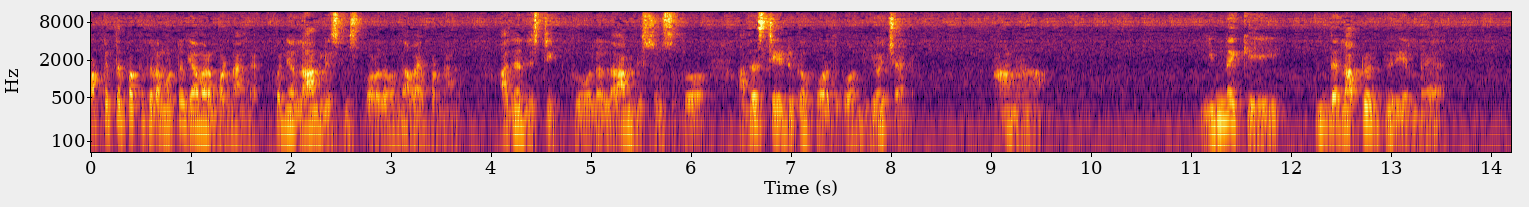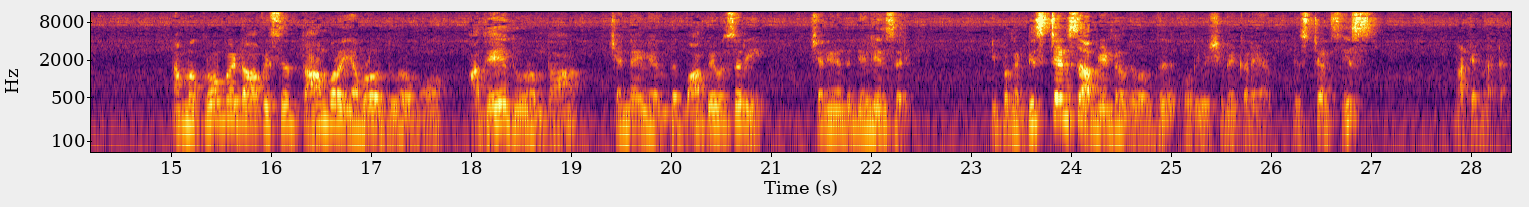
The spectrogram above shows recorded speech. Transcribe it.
பக்கத்து பக்கத்தில் மட்டும் வியாபாரம் பண்ணாங்க. கொஞ்சம் லாங் டிஸ்டன்ஸ் போகிறத வந்து அவாய்ட் பண்ணாங்க. அதர் டிஸ்ட்ரிக்ட்டுக்கோ இல்லை லாங் டிஸ்டன்ஸுக்கோ அதர் ஸ்டேட்டுக்கோ போகிறதுக்கு வந்து யோசிச்சாங்க. ஆனால் இன்னைக்கு இந்த லாக்டவுன் பீரியடில் நம்ம குரோபேட் ஆஃபீஸ் தாம்பரம் எவ்வளோ தூரமோ அதே தூரம் தான் சென்னையிலேருந்து பாம்பேவும் சரி சென்னையிலேருந்து டெல்லியும் சரி. இப்போ இங்கே டிஸ்டன்ஸ் அப்படின்றது வந்து ஒரு விஷயமே கிடையாது. Distance is not a matter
